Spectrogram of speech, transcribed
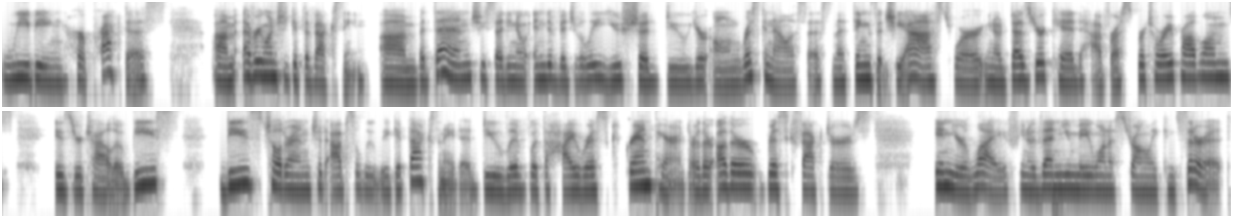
we being her practice, um, everyone should get the vaccine. Um, but then she said, you know, individually, you should do your own risk analysis. And the things that she asked were, you know, does your kid have respiratory problems? Is your child obese? These children should absolutely get vaccinated. Do you live with a high risk grandparent? Are there other risk factors in your life? You know, then you may want to strongly consider it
